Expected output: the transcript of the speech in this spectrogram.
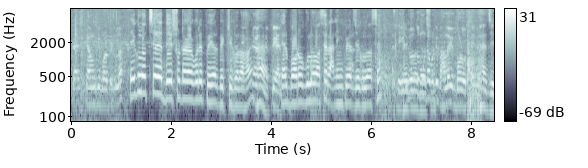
প্রাইস কেমন কি পড়বে এগুলো? এগুলো হচ্ছে দেড়শো টাকা করে পেয়ার বিক্রি করা হয়। হ্যাঁ এর বড়গুলো আছে রানিং পেয়ার যেগুলো আছে আচ্ছা এগুলো তো মোটামুটি ভালোই বড় সাইজ হ্যাঁ জি।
